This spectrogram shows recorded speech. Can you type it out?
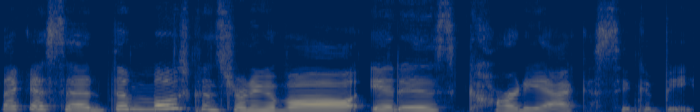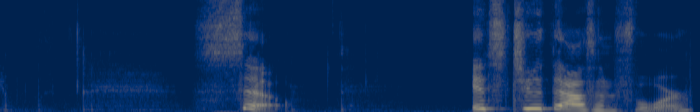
like I said, the most concerning of all. It is cardiac syncope. So, it's 2004.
